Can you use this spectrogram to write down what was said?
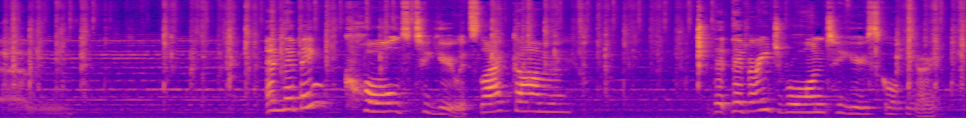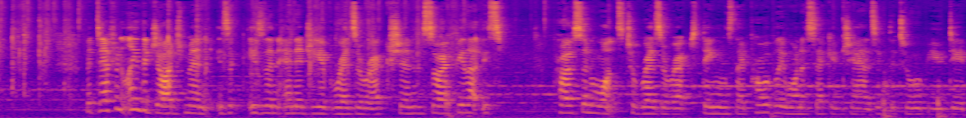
Um, and they're being called to you. It's like um, that they're very drawn to you, Scorpio. But definitely the judgment is, a, is an energy of resurrection. So I feel like this person wants to resurrect things. They probably want a second chance if the two of you did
